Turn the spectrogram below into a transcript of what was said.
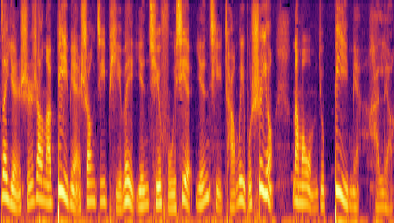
在饮食上呢，避免伤及脾胃，引起腹泻，引起肠胃不适应。那么，我们就避免寒凉。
